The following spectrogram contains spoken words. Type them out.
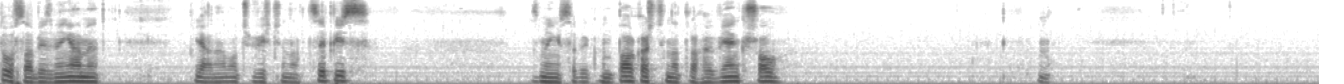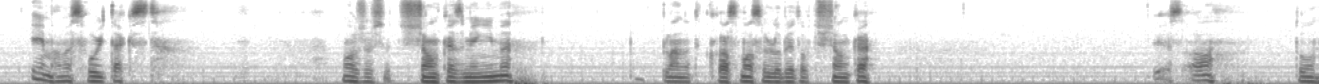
Tu sobie zmieniamy. Ja dam oczywiście na Cypis. Zmienię sobie głębokość na trochę większą. No. I mamy swój tekst. Może czcionkę zmienimy. Planet Kosmosy, lubię tą czcionkę. Jest o. Tu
